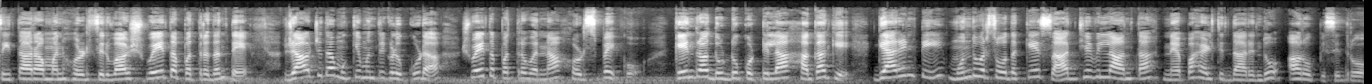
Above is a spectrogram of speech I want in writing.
ಸೀತಾರಾಮನ್ ಹೊರಡಿಸಿರುವ ಶ್ವೇತಪತ್ರದಂತೆ ರಾಜ್ಯದ ಮುಖ್ಯಮಂತ್ರಿಗಳು ಕೂಡ ಶ್ವೇತಪತ್ರವನ್ನ ಹೊರಡಿಸಬೇಕು. ಕೇಂದ್ರ ದುಡ್ಡು ಕೊಟ್ಟಿಲ್ಲ, ಹಾಗಾಗಿ ಗ್ಯಾರಂಟಿ ಮುಂದುವರಿಸುವುದಕ್ಕೆ ಸಾಧ್ಯವಿಲ್ಲ ಅಂತ ನೆಪ ಹೇಳ್ತಿದ್ದಾರೆಂದು ಆರೋಪಿಸಿದರು.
